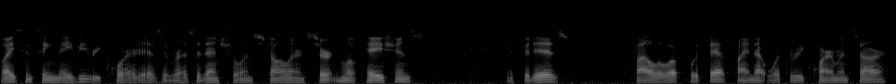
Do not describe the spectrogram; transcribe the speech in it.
Licensing may be required as a residential installer in certain locations. If it is, follow up with that, find out what the requirements are,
